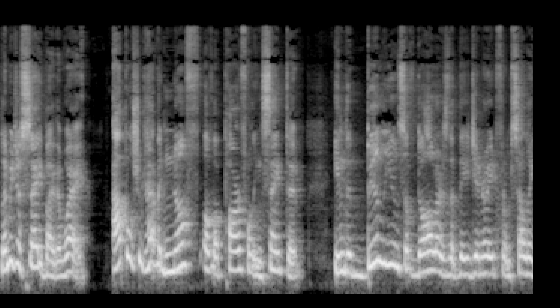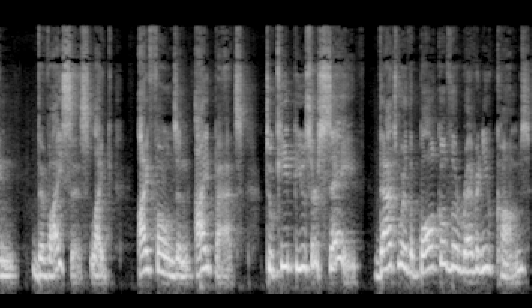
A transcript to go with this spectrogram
Let me just say, by the way, Apple should have enough of a powerful incentive in the billions of dollars that they generate from selling devices like iPhones and iPads to keep users safe. That's where the bulk of the revenue comes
